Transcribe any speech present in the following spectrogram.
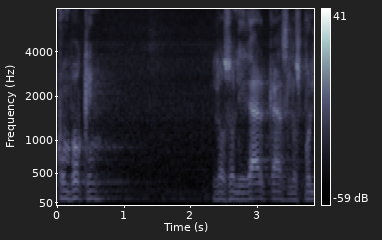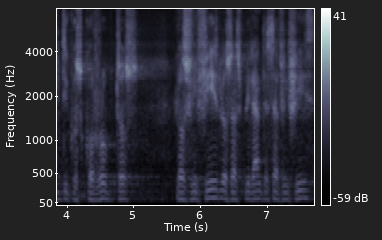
convoquen los oligarcas, los políticos corruptos, los fifís, los aspirantes a fifís,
